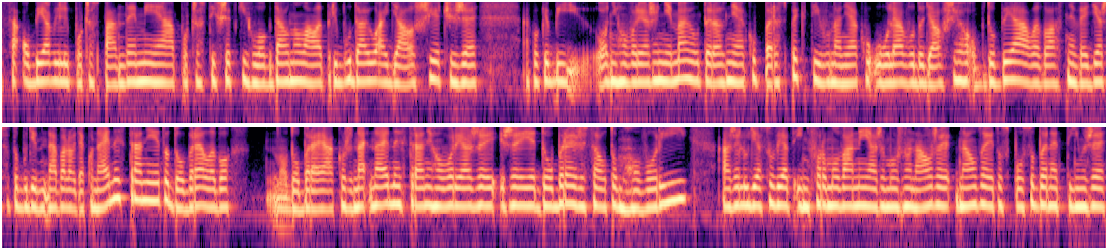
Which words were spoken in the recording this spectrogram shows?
sa objavili počas pandémie a počas tých všetkých lockdownov, ale pribúdajú aj ďalšie, čiže ako keby oni hovoria, že nemajú teraz nejakú perspektívu na nejakú úľavu do ďalšieho obdobia, ale vlastne vedia, že sa to bude nabalovať. Ako na jednej strane je to dobré, lebo no dobré, akože na, na jednej strane hovoria, že, že je dobré, že sa o tom hovorí a že ľudia sú viac informovaní a že možno naozaj, naozaj je to spôsobené tým, že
